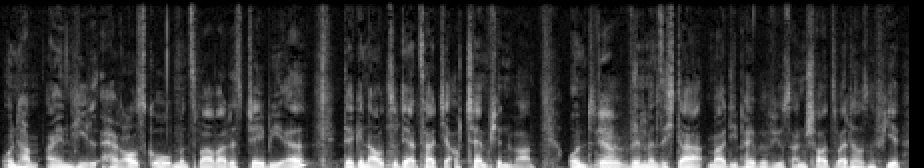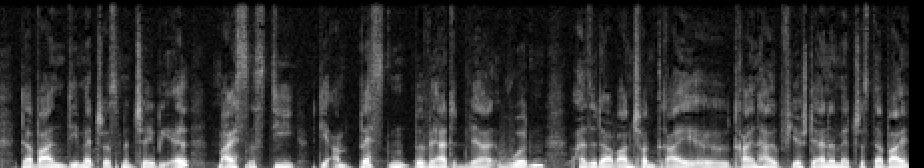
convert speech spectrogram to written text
und haben einen Heel herausgehoben und zwar war das JBL, der genau mhm. zu der Zeit ja auch Champion war. Und ja, äh, wenn man sich da mal die Pay-per-Views anschaut, 2004, da waren die Matches mit JBL meistens die, die am besten bewertet wurden. Also da waren schon drei, äh, dreieinhalb, vier Sterne Matches dabei,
